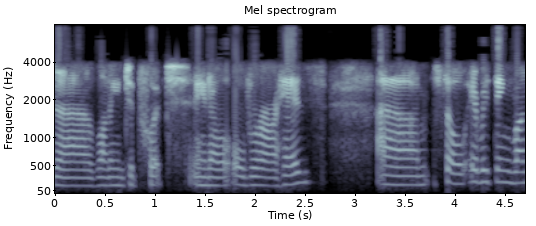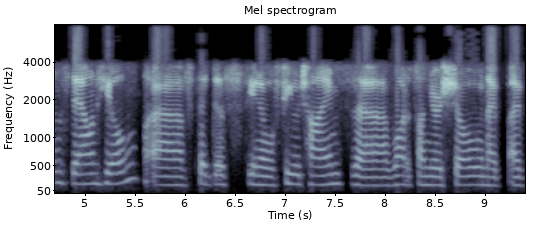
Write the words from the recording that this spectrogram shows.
uh, wanting to put, you know, over our heads. Um, so everything runs downhill. Uh, I've said this, you know, a few times uh, once on your show, and I've, I've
